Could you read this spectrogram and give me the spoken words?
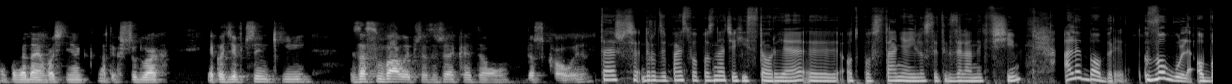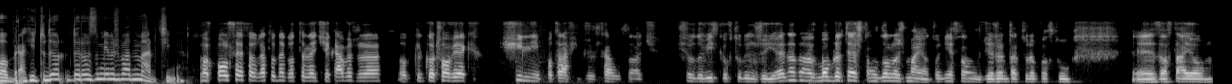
Opowiadają właśnie, jak na tych szczudłach jako dziewczynki zasuwały przez rzekę do, do szkoły. Też, drodzy Państwo, poznacie historię y, od powstania i losy tych zalanych wsi, ale bobry, w ogóle o bobrach i tu do, do rozumiem, że pan Marcin. No w Polsce jest to gatunek o tyle ciekawy, że no, tylko człowiek silniej potrafi przekształcać środowisko, w którym żyje, natomiast bobry też tą zdolność mają. To nie są zwierzęta, które po prostu e, zastają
